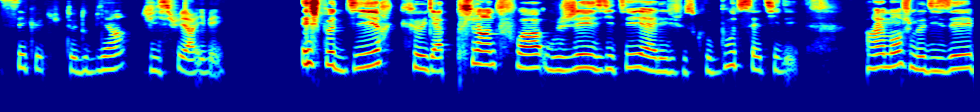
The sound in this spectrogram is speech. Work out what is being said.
c'est que tu te doutes bien, j'y suis arrivée. Et je peux te dire qu'il y a plein de fois où j'ai hésité à aller jusqu'au bout de cette idée. Vraiment, je me disais,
